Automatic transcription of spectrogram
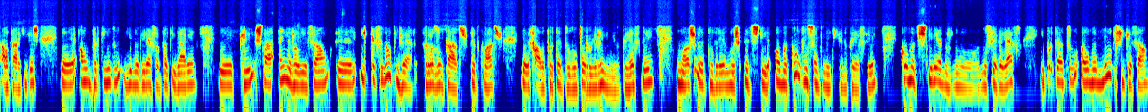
autárquicas, eh, há um partido e uma direção partidária eh, que está em avaliação eh, e que se não tiver resultados adequados, eh, fala portanto do Dr. Rui Rio e do PSD, nós eh, poderemos assistir a uma convulsão política no PSD, como assistiremos no, no CDS, e, portanto, a uma modificação,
